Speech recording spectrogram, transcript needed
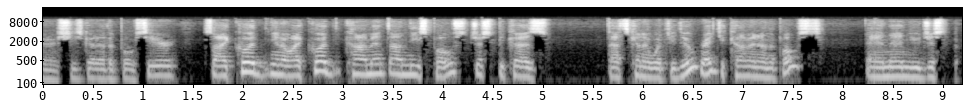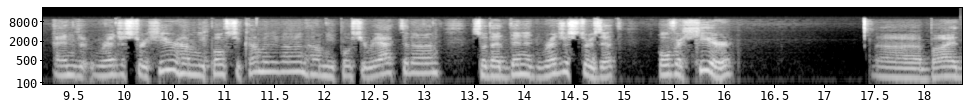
Uh, she's got other posts here. So I could you know I could comment on these posts just because that's kind of what you do right? You comment on the posts and then you just and register here how many posts you commented on how many posts you reacted on so that then it registers it over here uh by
